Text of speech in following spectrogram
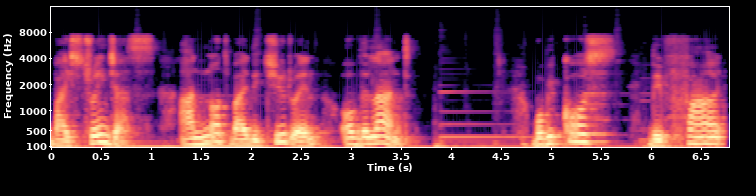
by strangers and not by the children of the land. But because they found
